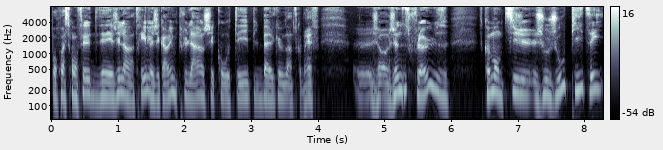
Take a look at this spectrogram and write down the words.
Pour parce qu'on fait déneiger l'entrée, mais j'ai quand même plus large chez côté, puis le balcon. En tout cas, bref, euh, j'ai une souffleuse. C'est comme mon petit joujou. Puis, tu sais,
